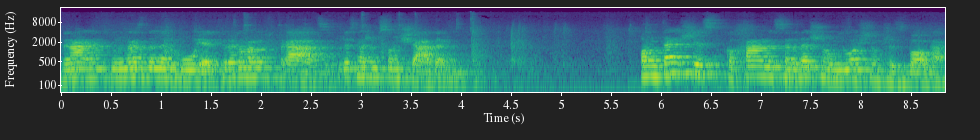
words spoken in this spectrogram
drań, który nas denerwuje, którego mamy w pracy, który jest naszym sąsiadem, on też jest kochany serdeczną miłością przez Boga.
